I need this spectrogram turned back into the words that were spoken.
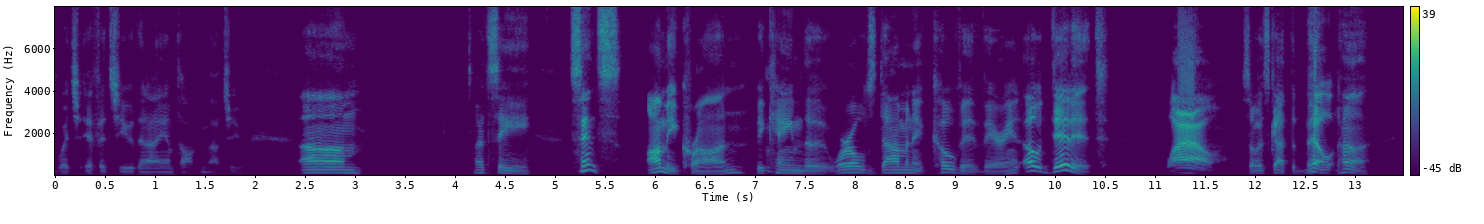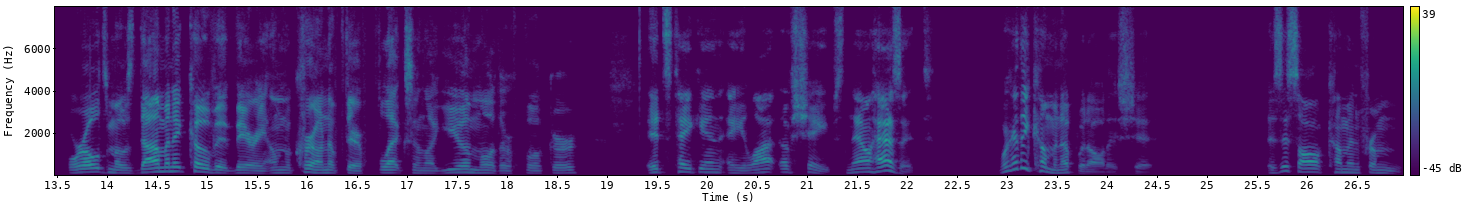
Which, if it's you, then I am talking about you. Um, let's see. Since Omicron became the world's dominant COVID variant, oh, did it? Wow. So it's got the belt, huh? World's most dominant COVID variant. Omicron up there flexing like, yeah, motherfucker. It's taken a lot of shapes. Now has it? Where are they coming up with all this shit? Is this all coming from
